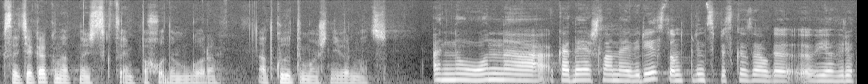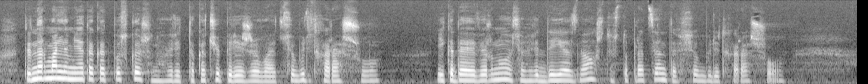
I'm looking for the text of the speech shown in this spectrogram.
Кстати, а как он относится к твоим походам в горы? Откуда ты можешь не вернуться? Ну, он, а, когда я шла на Эверест, он, в принципе, сказал, э, я говорю, ты нормально меня так отпускаешь? Он говорит, так а что переживать, все будет хорошо. И когда я вернулась, он говорит, да я знал, что сто процентов все будет хорошо.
